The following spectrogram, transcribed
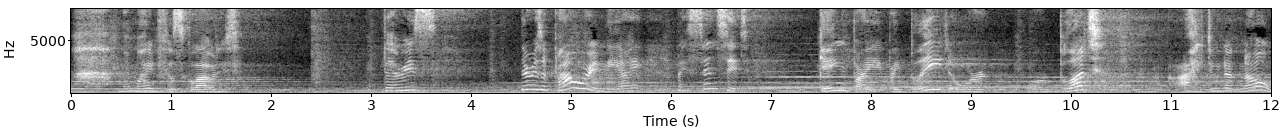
My mind feels clouded. There is there is a power in me. I I sense it. Gained by, by blade or or blood? I do not know.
